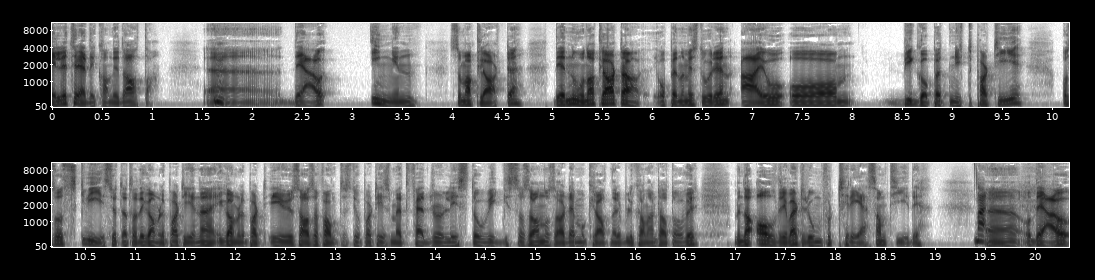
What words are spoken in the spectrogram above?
Eller tredjekandidat, da. Mm. Eh, det er jo ingen som har klart det. Det noen har klart da, opp gjennom historien, er jo å bygge opp et nytt parti og så skvise ut et av de gamle partiene. I, gamle part I USA så fantes det jo partier som het Federalist og Wigs og sånn, og så har demokratene og republikanerne tatt over. Men det har aldri vært rom for tre samtidig. Uh, og det er jo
